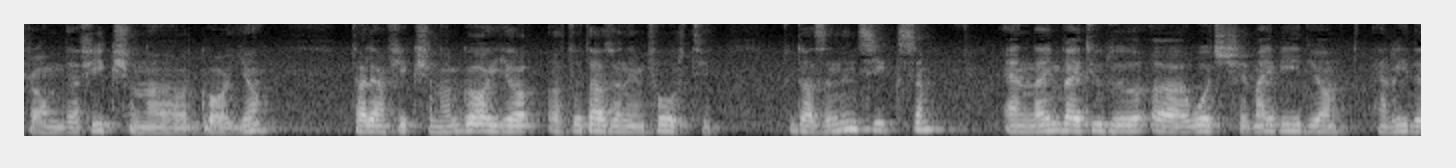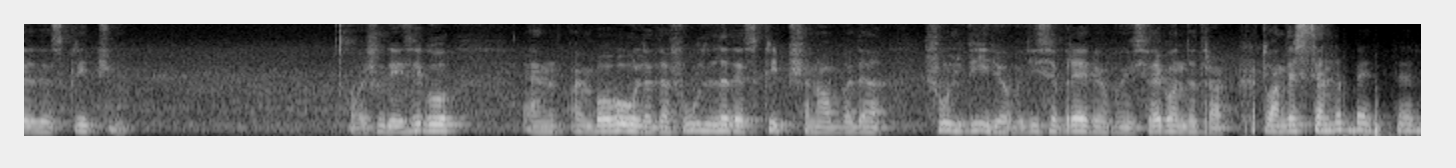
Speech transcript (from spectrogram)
from the fiction Orgoglio, Italian fiction Orgoglio, 2040-2006, and I invite you to uh, watch my video and read the description of two days ago, and above all the full description of the full video of this preview of the second track to understand better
